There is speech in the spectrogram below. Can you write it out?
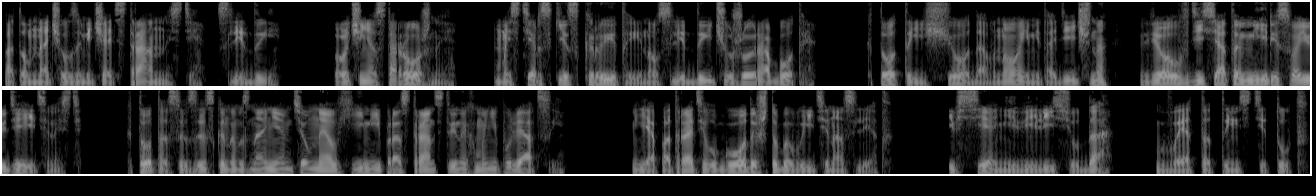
Потом начал замечать странности, следы. Очень осторожные, мастерски скрытые, но следы чужой работы. Кто-то еще давно и методично вел в десятом мире свою деятельность. Кто-то с изысканным знанием темной алхимии и пространственных манипуляций. Я потратил годы, чтобы выйти на след. И все они вели сюда, в этот институт.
